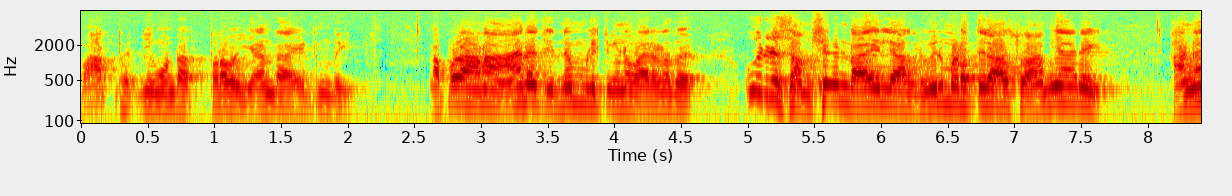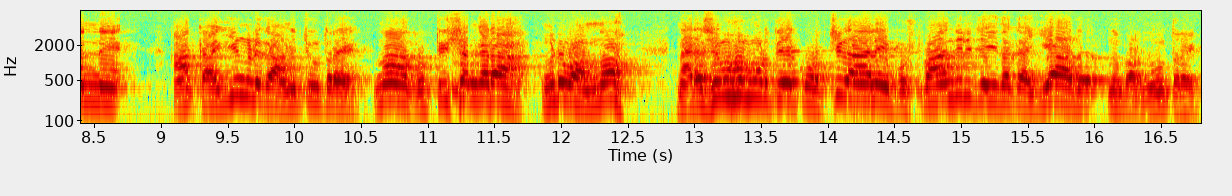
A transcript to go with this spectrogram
വാർദ്ധക്യം കൊണ്ട് അത്ര വയ്യാണ്ടായിട്ടുണ്ട്. അപ്പോഴാണ് ആന ചിഹ്നം വിളിച്ചിങ്ങനെ വരണത്. ഒരു സംശയം ഉണ്ടായില്ല. നടുവിൽ മഠത്തിൽ ആ സ്വാമിയാരെ. അങ്ങനെ ആ കൈ ഇങ്ങോട്ട് കാണിച്ചു ഇത്രേ എന്നാ കുട്ടിശങ്കര ഇങ്ങോട്ട് വന്നോ. നരസിംഹമൂർത്തിയെ കുറച്ചു കാലേ പുഷ്പാഞ്ജലി ചെയ്ത കയ്യാ അത് എന്ന് പറഞ്ഞു ഇത്രേ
